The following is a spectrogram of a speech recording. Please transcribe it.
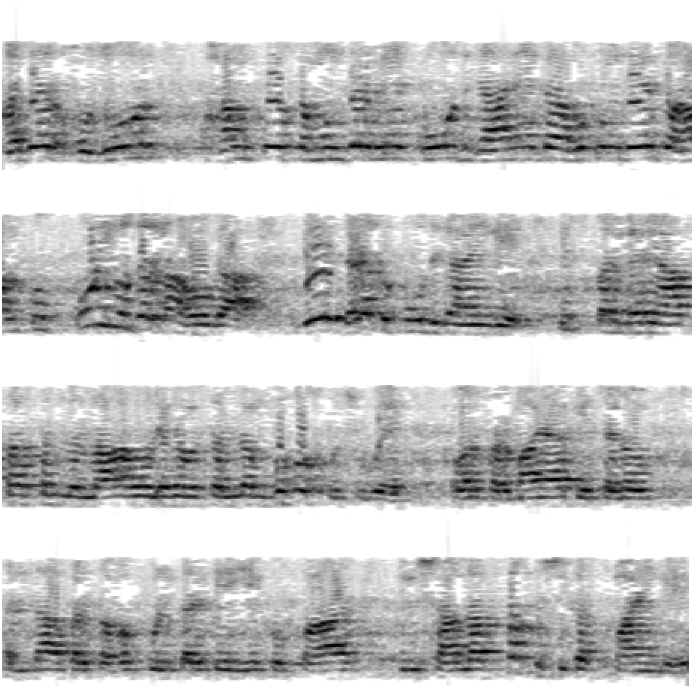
اگر حضور ہم کو سمندر میں کود جانے کا حکم دے تو ہم کو کوئی ادھر نہ ہوگا۔ بے دڑک کود جائیں گے۔ اس پر میرے آقا صلی اللہ علیہ وسلم بہت خوش ہوئے اور فرمایا کہ چلو، اللہ پر توکل کر کے یہ کفار انشاءاللہ سخت شکست پائیں گے۔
